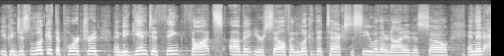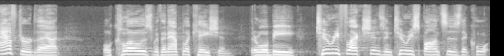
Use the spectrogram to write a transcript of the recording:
you can just look at the portrait and begin to think thoughts of it yourself and look at the text to see whether or not it is so. And then after that, we'll close with an application. There will be two reflections and two responses that co-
